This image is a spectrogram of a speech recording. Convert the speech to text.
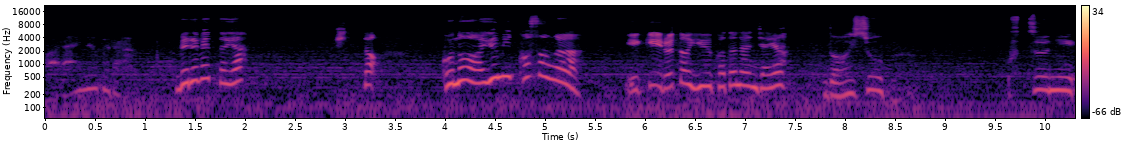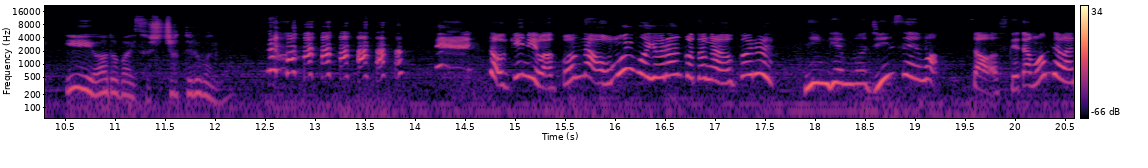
笑いながら。ベルベットや。きっとこの歩みこそが生きるということなんじゃよ。大丈夫。通にいいアドバイスしちゃってるわよ時にはこんな思いもよらんことが起こる人間も人生もそう捨てたもんではない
